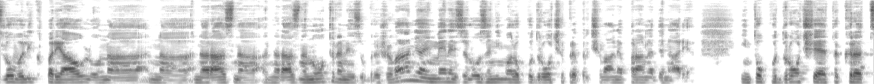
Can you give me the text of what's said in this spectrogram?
zelo veliko prijavljal na, na, na, razna, na razna notranja izobraževanja in mene je zelo zanimalo področje preprečevanja pranja denarja. In to področje takrat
